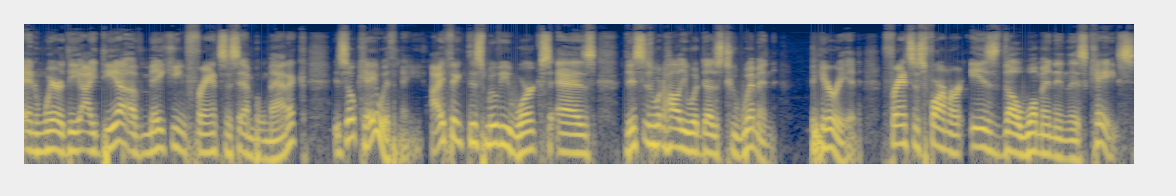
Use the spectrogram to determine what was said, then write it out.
and where the idea of making Frances emblematic is okay with me. I think this movie works as this is what Hollywood does to women period. Frances Farmer is the woman in this case.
